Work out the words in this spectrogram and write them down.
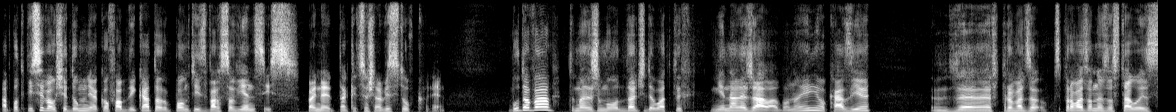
a podpisywał się dumnie jako fabrykator Pontis Varsoviensis. Fajne takie coś na wiestówkę, nie? Budowa, to należy mu oddać, do łatwych nie należała, bo na jej okazję sprowadzone zostały z,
